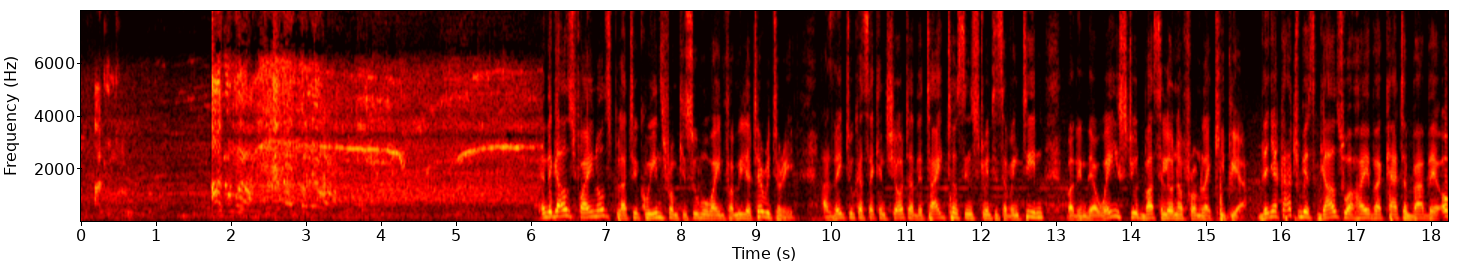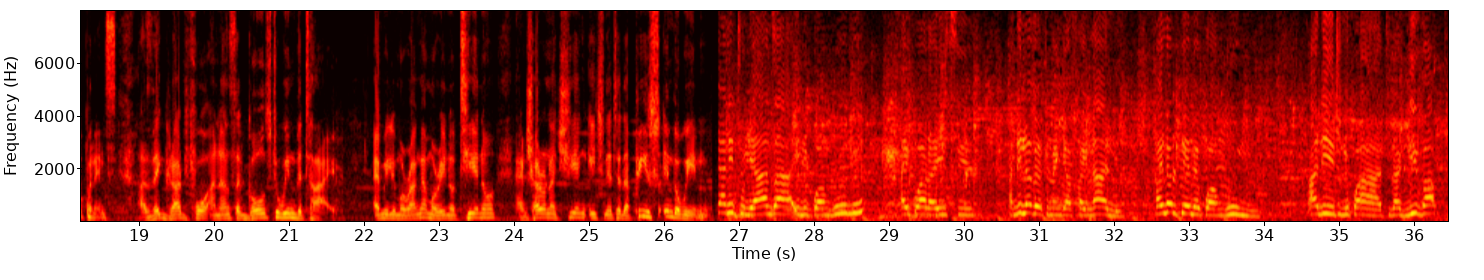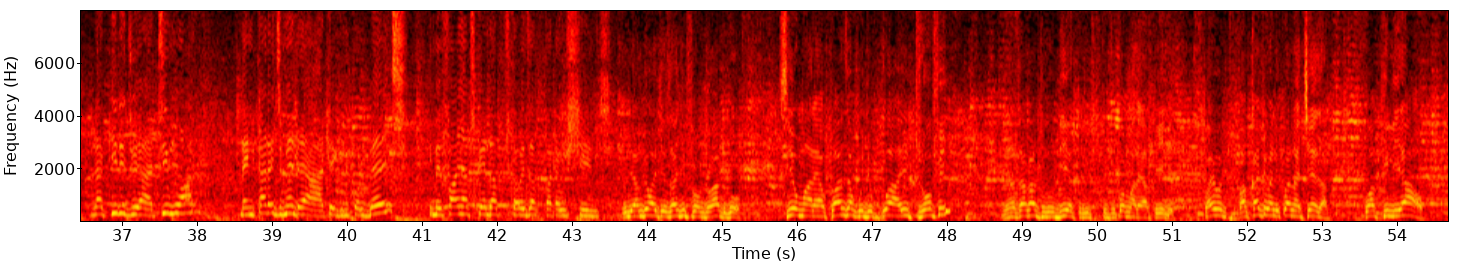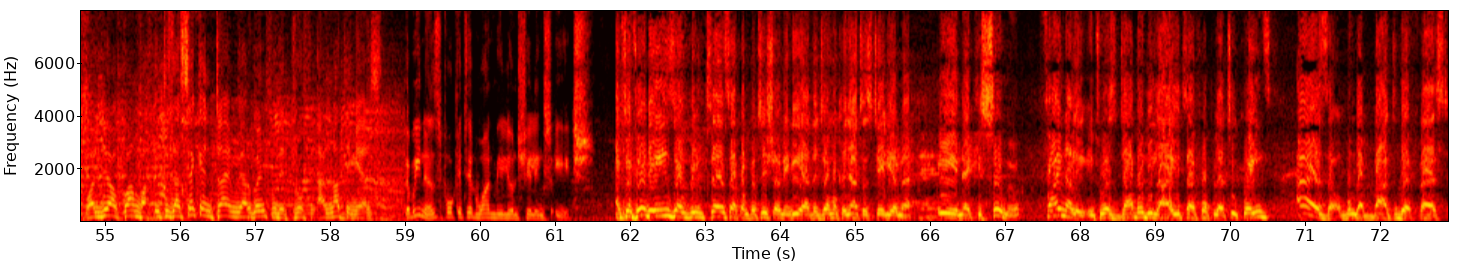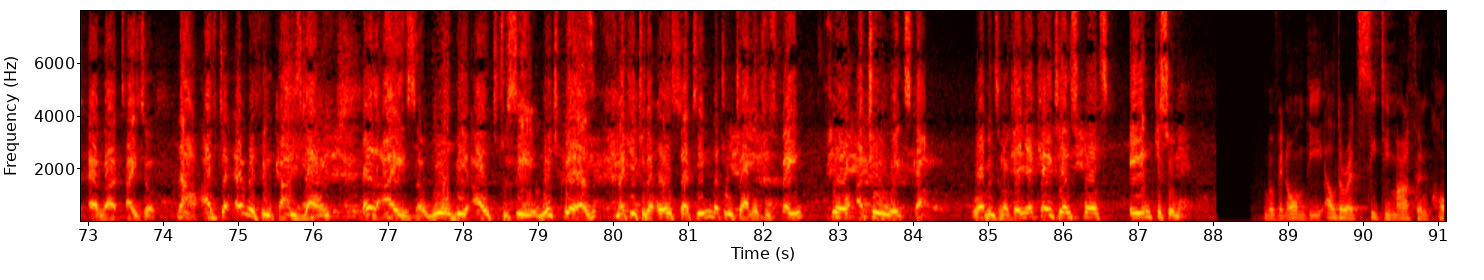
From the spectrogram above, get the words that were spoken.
In the girls' finals, Plateau Queens from Kisumu were in familiar territory as they took a second shot at the title since 2017, but in their way stood Barcelona from Laikipia. The Nyakach-based girls were, however, cut above their opponents as they grabbed four unanswered goals to win the tie. Emily Moranga, Moreno Tieno, and Sharon Achieng each netted a piece in the win. Yani tulianza ilikuwa ngumu, haikuwa rahisi. Hadi leo tumeingia finali. Final pia imekuwa ngumu. Hadi tulikuwa tuna give up, lakini juu ya teamwork na encouragement ya technical bench imefanya tukaenda tukaweza kupata ushindi. Tuliambia wachezaji from the word go, sio mara ya kwanza kuchukua hii trophy, ninataka turudie kuchukua mara ya pili. Kwa hivyo wakati walikuwa nacheza kwa akili yao walijua kwamba it is the second time we are going for the trophy and nothing else. The winners pocketed 1 million shillings each. After four days of intense competition here at the Jomo Kenyatta Stadium in Kisumu, finally it was double delight for Plateau Queens as Obunga bagged their first ever title. Now, after everything calms down, all eyes will be out to see which players make it to the All-Star team that will travel to Spain for a two weeks camp. Robinson Okenya, KTN Sports in Kisumu. Moving on, the Eldoret City Marathon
